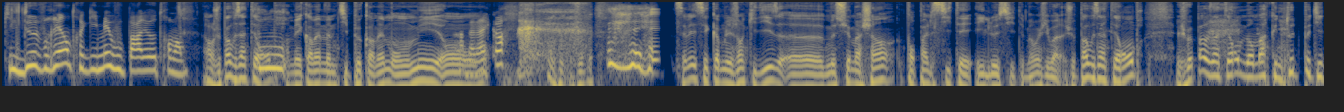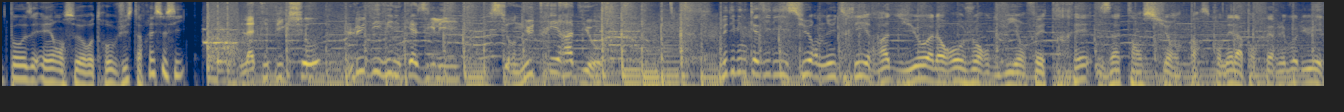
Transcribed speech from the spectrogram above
qu'il devrait entre guillemets vous parler autrement. Alors je vais pas vous interrompre, mm. mais quand même un petit peu quand même. On met. On... Ah bah d'accord. vous savez, c'est comme les gens qui disent euh, Monsieur machin pour pas le citer et ils le citent. Ben moi je dis voilà, je vais pas vous interrompre, je veux pas vous interrompre, mais on marque une toute petite pause et on se retrouve juste après ceci. La typique show, Ludivine Casili sur Nutri Radio. Ludivine Casili sur Nutri Radio. Alors aujourd'hui, on fait très attention parce qu'on est là pour faire évoluer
